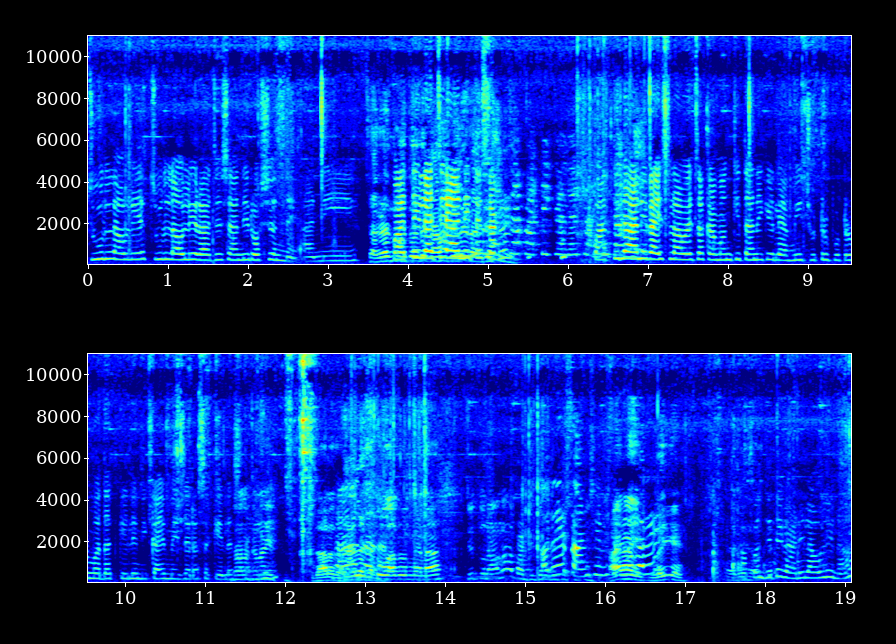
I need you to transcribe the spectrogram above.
चूल लावली आहे चूल लावली राजेश आणि रोशनने. आणि पातीलाचे आणि केलं ते. सगळं पातीला आणि राईस लावायचं काम अंकिताने केले. मी छुटूर पुटूर मदत केली. मी काही मेजर असं आहे. आपण जिथे गाडी लावली ना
